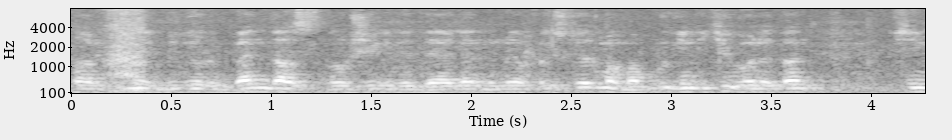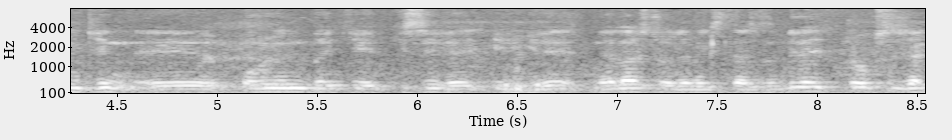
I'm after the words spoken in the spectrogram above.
farkını biliyorum. Ben de aslında o şekilde değerlendirme yapmak istiyorum ama bugün iki gol atan King'in e, oyundaki etkisiyle ilgili neler söylemek istersiniz? Bir de çok sıcak.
